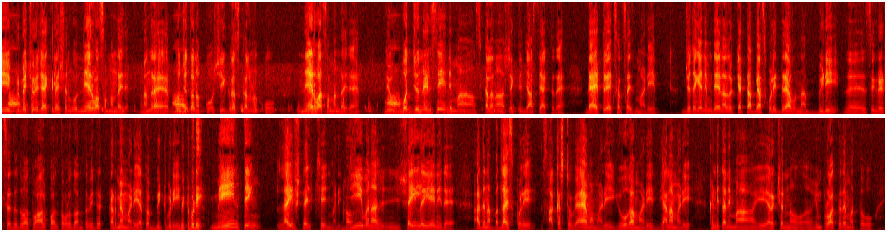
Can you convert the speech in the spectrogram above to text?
ಈ ಪ್ರಿಮೆಚುರಿ ಜಾಕ್ಯುಲೇಷನ್ಗೂ ನೇರವಾದ ಸಂಬಂಧ ಇದೆ. ಅಂದ್ರೆ ಬೊಜ್ಜುತನಕ್ಕೂ ಶೀಘ್ರ ಸ್ಖಲನಕ್ಕೂ ನೇರವಾದ ಸಂಬಂಧ ಇದೆ. ನೀವು ಬೊಜ್ಜು ನಿಲ್ಲಿಸಿ ನಿಮ್ಮ ಸ್ಕಲನ ಶಕ್ತಿ ಜಾಸ್ತಿ ಆಗ್ತದೆ. ಡಯಟ್ ಎಕ್ಸರ್ಸೈಸ್ ಮಾಡಿ. ಜೊತೆಗೆ ನಿಮ್ದು ಏನಾದರೂ ಕೆಟ್ಟ ಅಭ್ಯಾಸಗಳಿದ್ರೆ ಅವನ್ನ ಬಿಡಿ. ಸಿಗರೇಟ್ ಸೇದೋದು ಅಥವಾ ಆಲ್ಕೋಹಾಲ್ ತಗೊಳ್ಳೋದು ಅಂಥವಿದ್ರೆ ಕಡಿಮೆ ಮಾಡಿ ಅಥವಾ ಬಿಟ್ಬಿಡಿ. ಬಿಟ್ಬಿಡಿ. Main thing lifestyle change ಮಾಡಿ ಜೀವನ ಶೈಲಿ ಏನಿದೆ ಅದನ್ನು ಬದಲಾಯಿಸ್ಕೊಳ್ಳಿ. ಸಾಕಷ್ಟು ವ್ಯಾಯಾಮ ಮಾಡಿ ಯೋಗ ಮಾಡಿ ಧ್ಯಾನ ಮಾಡಿ. ಖಂಡಿತ ನಿಮ್ಮ ಈ ಎರೆಕ್ಷನ್ ಇಂಪ್ರೂವ್ ಆಗ್ತದೆ ಮತ್ತು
